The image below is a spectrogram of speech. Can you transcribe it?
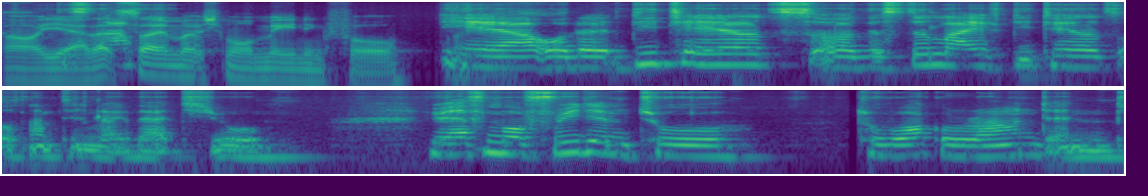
Oh yeah, that's stuff. so much more meaningful. yeah or the details uh, the still life details or something like that you you have more freedom to to walk around and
